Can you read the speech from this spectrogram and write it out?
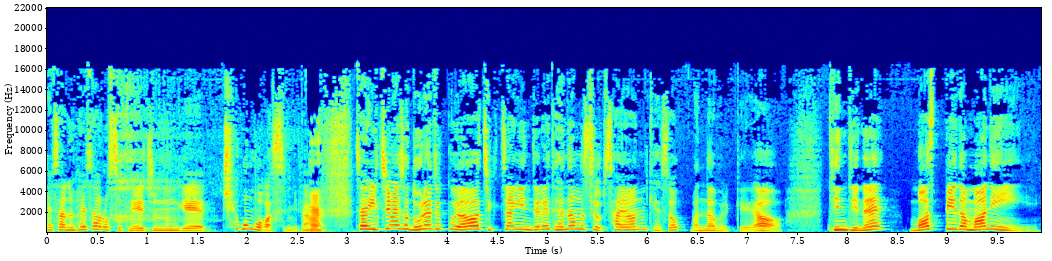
회사는 회사로서 대해주는 게 최고인 것 같습니다. 네. 자, 이쯤에서 노래 듣고요. 직장인들의 대나무 숲 사연 계속 만나볼게요. 딘딘의 Must Be the Money.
